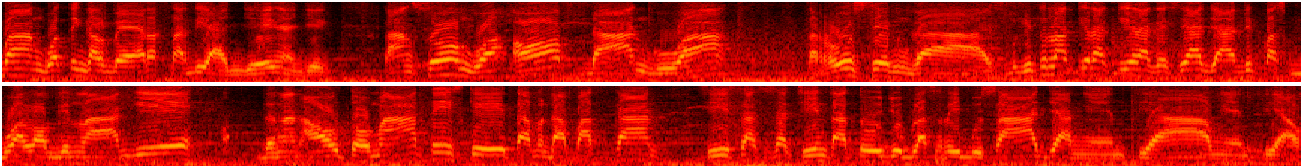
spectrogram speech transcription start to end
bang? Gua tinggal berak tadi anjing anjing. Langsung gua off dan gua terusin guys. Begitulah kira-kira guys ya. Jadi pas gua login lagi dengan otomatis kita mendapatkan sisa-sisa cinta 17.000 saja. Ngentiau ngentiau.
